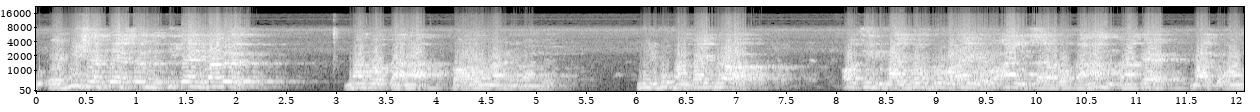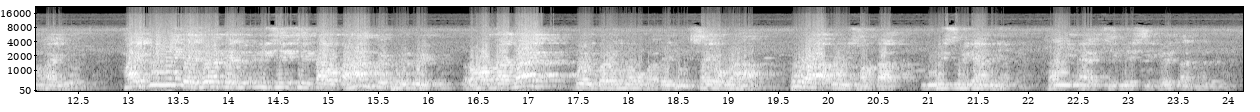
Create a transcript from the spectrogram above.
admission test netikan dibangun nombor tanah tolongan dibangun ini bukan kai pro Ocin maibor pro bahaya, o ali cara bokahan kake maibokan kayu. Hai kini tujuan tujuan ini cerita bokahan ke perlu roh dadai pura puri sarkar english medium ni khai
